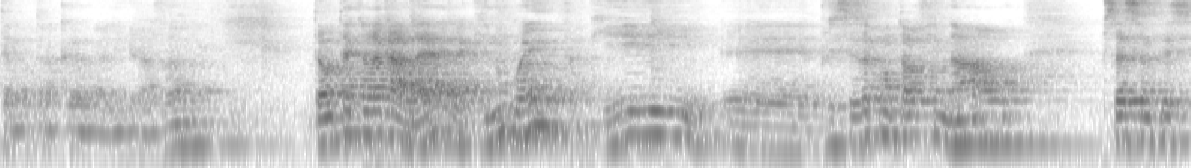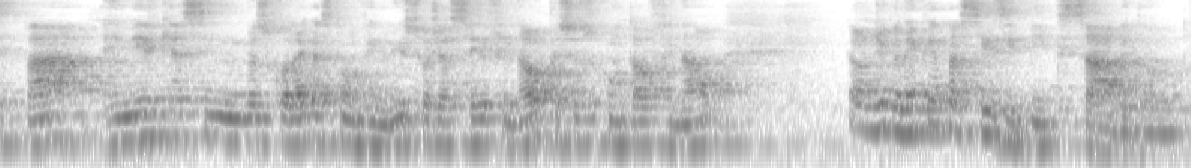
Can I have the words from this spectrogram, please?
tem outra câmera ali gravando. Então tem aquela galera que não aguenta, que é, precisa contar o final, precisa se antecipar. É meio que assim, meus colegas estão ouvindo isso, eu já sei o final, preciso contar o final. Eu não digo nem que é para se exibir que sabe do, do,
